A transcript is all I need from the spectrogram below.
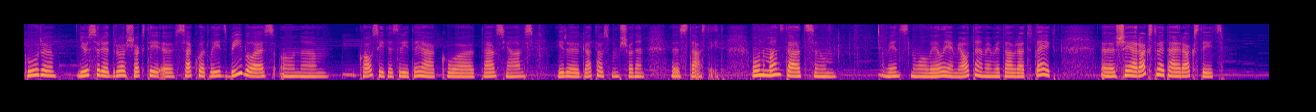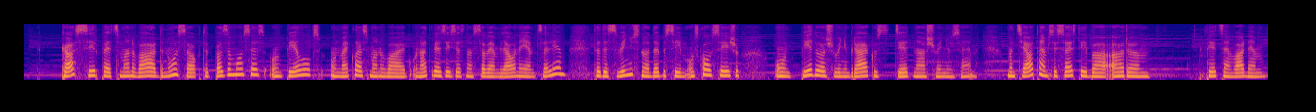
kur eh, jūs varat droši rakstīt, eh, sekot līdz Bībelēs un um, klausīties arī tajā, ko Tēvs Jānis ir eh, gatavs mums šodien stāstīt. Un mans tāds um, viens no lielajiem jautājumiem, ja tā varētu teikt, šajā rakstvietā ir rakstīts, Kas ir pēc mana vārda nosaukt, tad pazemosies un pielūgs un meklēs manu vaigu un atgriezīsies no saviem ļaunajiem ceļiem, tad es viņus no debesīm uzklausīšu un piedošu viņu grēkus, dziedināšu viņu zemi. Mans jautājums ir saistībā ar um, pieciem vārdiem,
